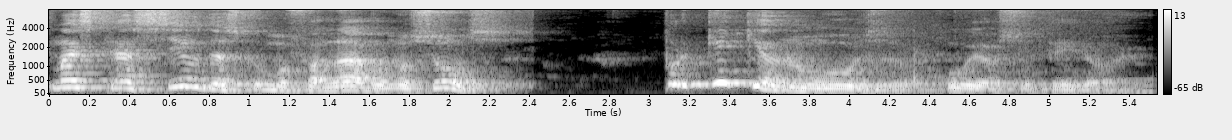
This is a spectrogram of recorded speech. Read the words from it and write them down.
Mas Cacildas, como falávamos uns, por que, que eu não uso o eu superior?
